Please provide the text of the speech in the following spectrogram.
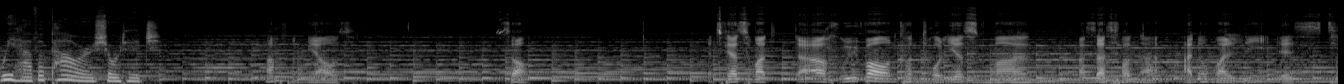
We have a power shortage. Ach, von mir aus. So. Jetzt fährst du mal da rüber und kontrollierst mal, was das von einer Anomalie ist.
